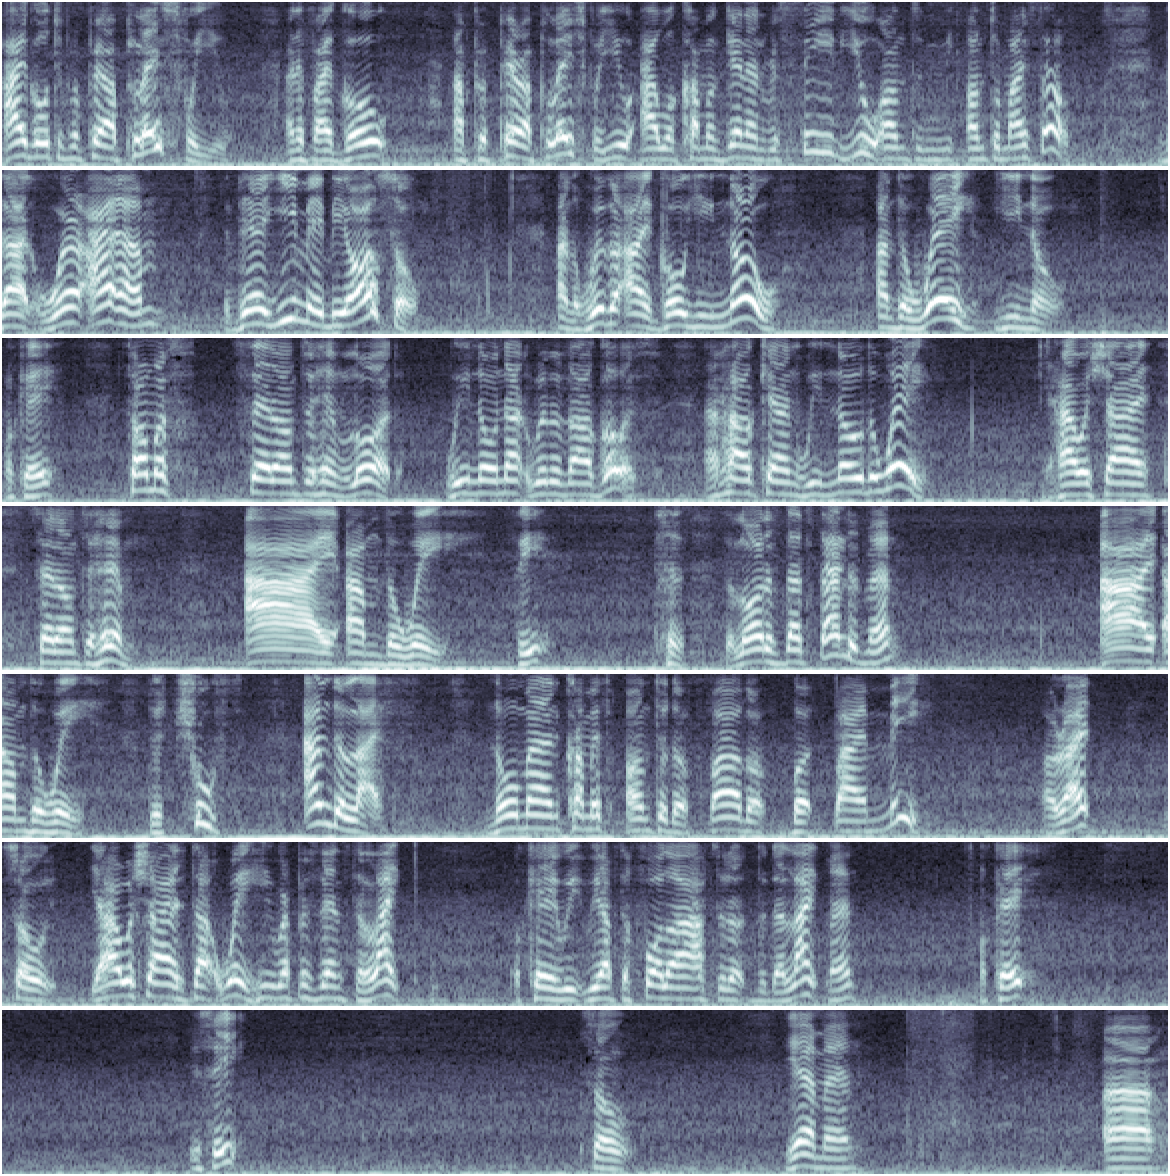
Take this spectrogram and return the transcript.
I go to prepare a place for you. And if I go and prepare a place for you, I will come again and receive you unto me, unto myself, that where I am, there ye may be also. And whither I go, ye know, and the way ye know. Okay? Thomas said unto him, Lord, we know not whither thou goest, and how can we know the way? Yahushai said unto him, I am the way. See? the Lord is that standard, man. I am the way, the truth, and the life. No man cometh unto the Father but by me. All right? So Yahweh is that way. He represents the light. Okay, we, we have to follow after the, the, the light, man. Okay? You see? So, yeah, man. Uh,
